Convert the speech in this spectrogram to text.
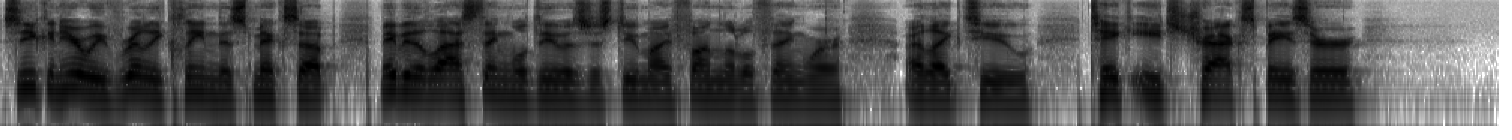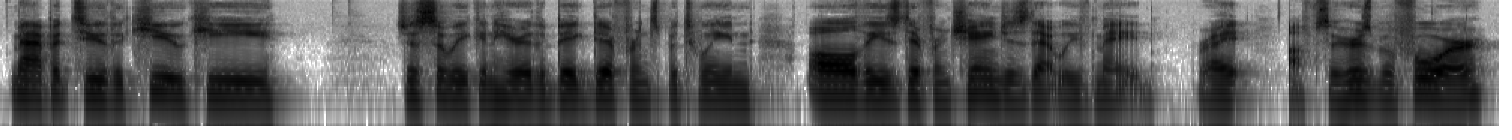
So you can hear we've really cleaned this mix up. Maybe the last thing we'll do is just do my fun little thing where I like to take each track spacer, map it to the Q key, just so we can hear the big difference between all these different changes that we've made, right? Off. So here's before.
